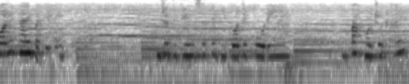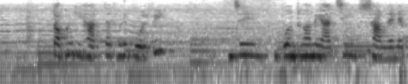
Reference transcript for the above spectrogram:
মলে নাই বা দিদি। যদি দিন সাথে বিপদে পড়ি বা হোঁচট খাই, তখন কি হাতটা ধরে বলবি যে, বন্ধু, আমি আছি সামনে নেব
